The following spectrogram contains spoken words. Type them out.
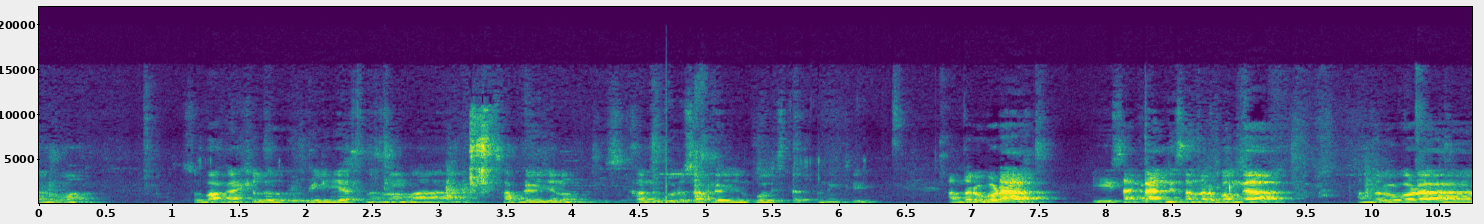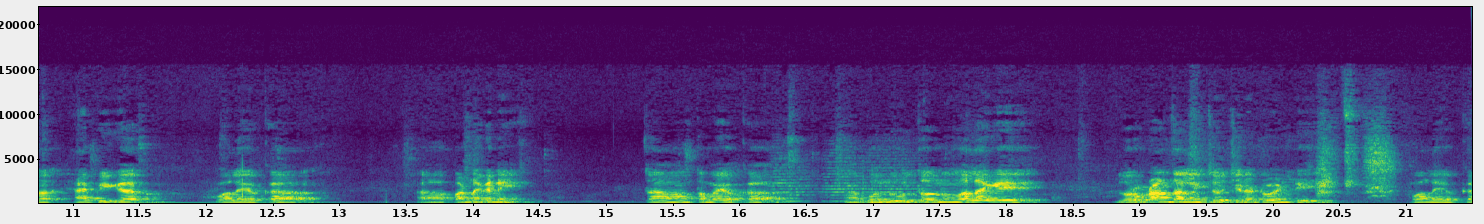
కనుమ శుభాకాంక్షలు తెలియజేస్తున్నాను. మా sub division Kandukur sub division police తరఫు నుంచి. అందరూ కూడా ఈ సంక్రాంతి సందర్భంగా అందరూ కూడా హ్యాపీగా వాళ్ళ యొక్క పండగని తమ యొక్క బంధువులతోనూ అలాగే దూర ప్రాంతాల నుంచి వచ్చినటువంటి వాళ్ళ యొక్క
